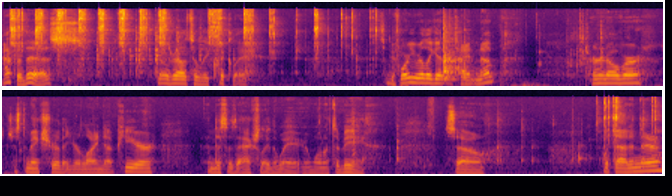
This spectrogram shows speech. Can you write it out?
after this, goes relatively quickly. So before you really get it tightened up, turn it over just to make sure that you're lined up here. And this is actually the way you want it to be. So put that in there,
